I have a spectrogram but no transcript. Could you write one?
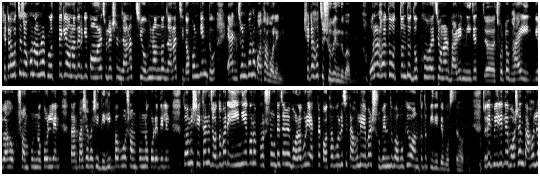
সেটা হচ্ছে যখন আমরা প্রত্যেকে ওনাদেরকে কংগ্রাচুলেশন জানাচ্ছি, অভিনন্দন জানাচ্ছি, তখন কিন্তু একজন কোনো কথা বলেনি। সেটা হচ্ছে শুভেন্দু বাবু ওনার হয়তো অত্যন্ত দুঃখ হয়েছে, ওনার বাড়ির নিজের ছোট ভাই বিবাহ সম্পূর্ণ করলেন, তার পাশাপাশি দিলীপ বাবুও সম্পূর্ণ করে দিলেন। তো আমি সেখানে যতবার এই নিয়ে কোনো প্রশ্ন উঠেছে, আমি বরাবরই একটা কথা বলেছি, তাহলে এবার শুভেন্দু বাবুকেও অন্তত পিড়িতে বসতে হবে। যদি পিড়িতে বসেন, তাহলে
